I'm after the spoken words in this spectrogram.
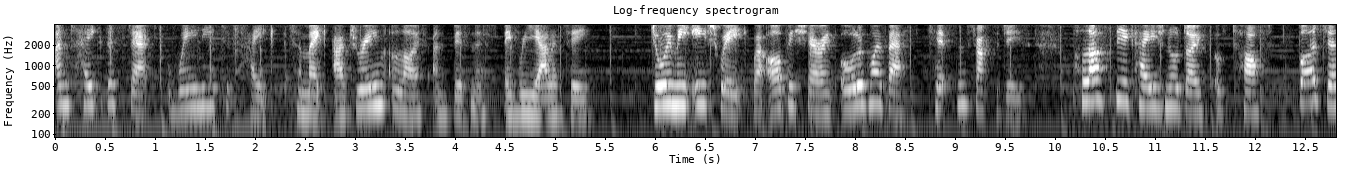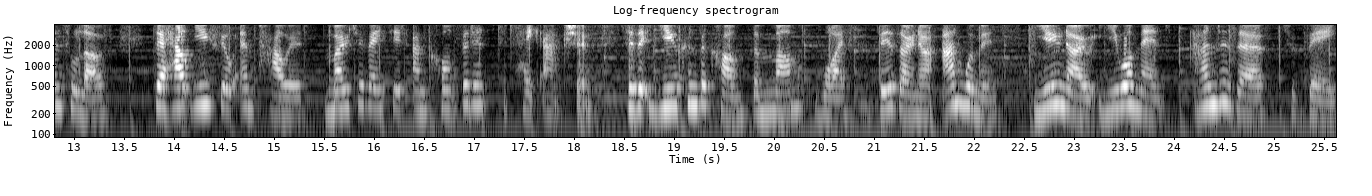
and take the steps we need to take to make our dream life and business a reality. Join me each week where I'll be sharing all of my best tips and strategies, plus the occasional dose of tough but gentle love to help you feel empowered, motivated, and confident to take action so that you can become the mum, wife, biz owner, and woman you know you are meant and deserve to be.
